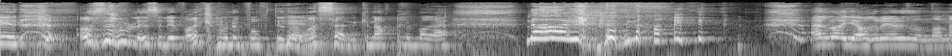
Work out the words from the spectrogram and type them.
Og så plutselig bare kommer du borti denne sender knappen og bare Nei! Nei! Eller gjør de sånn,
